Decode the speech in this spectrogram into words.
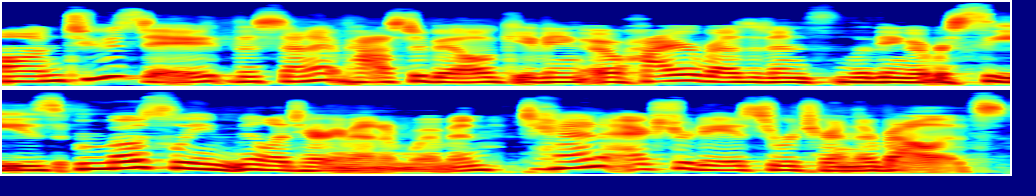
On Tuesday, the Senate passed a bill giving Ohio residents living overseas, mostly military men and women, 10 extra days to return their ballots.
